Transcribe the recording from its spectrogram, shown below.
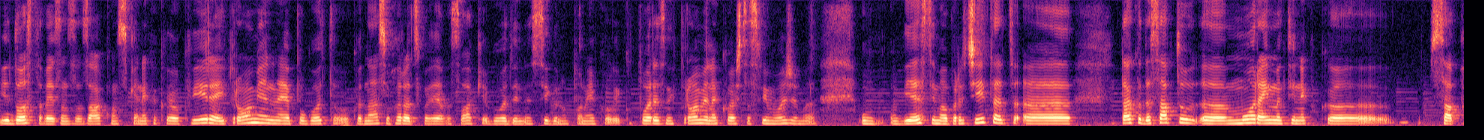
je dosta vezan za zakonske nekakve okvire i promjene, pogotovo kod nas u Hrvatskoj, evo svake godine sigurno po nekoliko poreznih promjena koje što svi možemo u, u vijestima pročitati. E, tako da SAP tu e, mora imati nekog SAP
